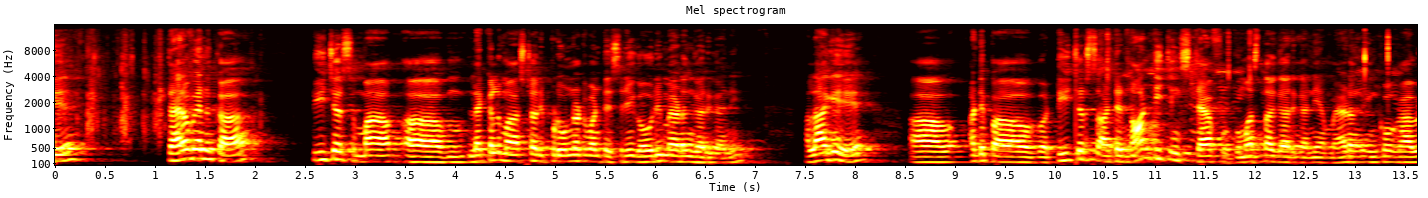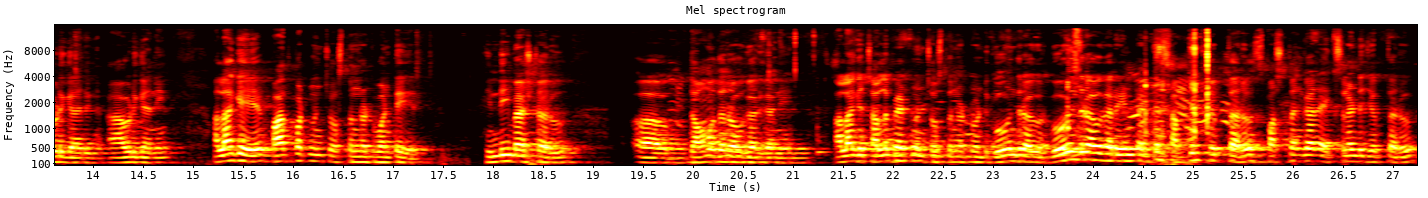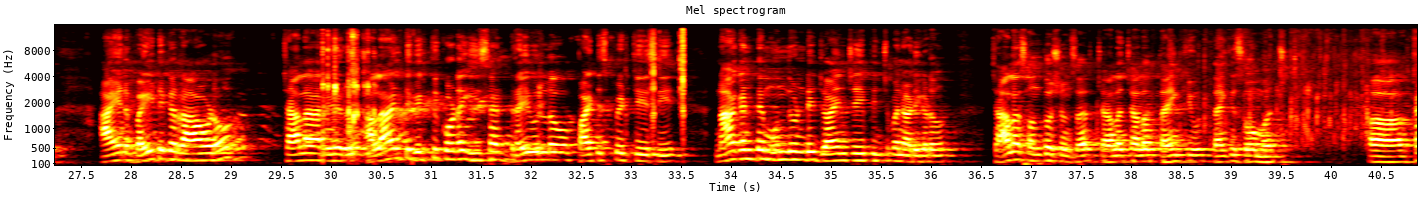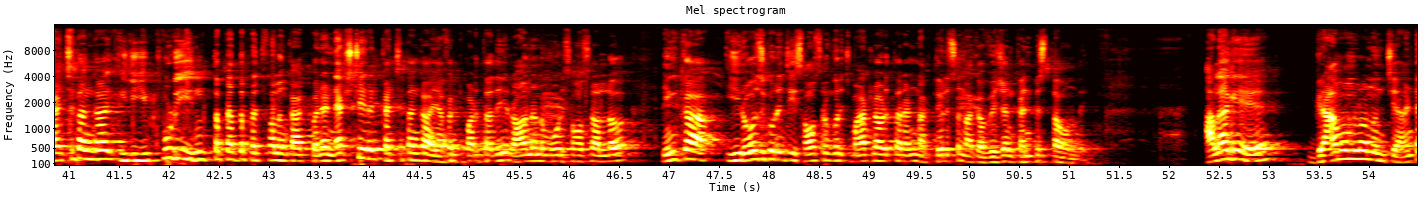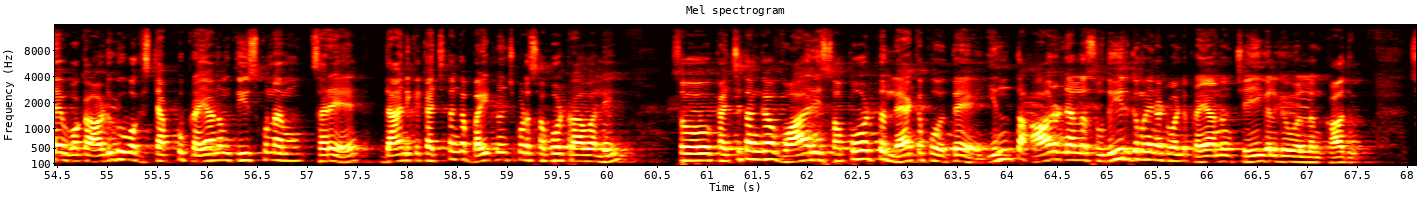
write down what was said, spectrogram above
తెర వెనుక టీచర్స్ మా లెక్కల మాస్టర్ ఇప్పుడు ఉన్నటువంటి శ్రీ గౌరీ మేడం గారు కానీ అలాగే అంటే టీచర్స్ అంటే నాన్ టీచింగ్ స్టాఫ్ గుమస్తా గారు కానీ ఆ మేడం ఇంకొక ఆవిడ గారు ఆవిడ కానీ అలాగే పాతపట్నం నుంచి వస్తున్నటువంటి హిందీ మాస్టారు దామోదరరావు గారు కానీ అలాగే చల్లపేట నుంచి వస్తున్నటువంటి గోవిందరావు గారు. గోవిందరావు గారు ఏంటంటే సబ్జెక్ట్ చెప్తారు స్పష్టంగా ఎక్సలెంట్ చెప్తారు. ఆయన బయటకు రావడం చాలా రేరు. అలాంటి వ్యక్తి కూడా ఈసారి డ్రైవర్లో పార్టిసిపేట్ చేసి నాకంటే ముందుండి జాయిన్ చేయించమని అడగడం చాలా సంతోషం సార్. చాలా చాలా thank you. Thank you so much. ఖచ్చితంగా ఇది ఇప్పుడు ఇంత పెద్ద ప్రతిఫలం కాకపోయినా నెక్స్ట్ ఇయర్ ఖచ్చితంగా ఎఫెక్ట్ పడుతుంది. రానున్న మూడు సంవత్సరాల్లో ఇంకా ఈ రోజు గురించి ఈ సంవత్సరం గురించి మాట్లాడతారని నాకు తెలుసు నాకు ఆ విజన్ కనిపిస్తూ ఉంది. అలాగే గ్రామంలో నుంచి అంటే ఒక అడుగు ఒక స్టెప్ ప్రయాణం తీసుకున్నాం సరే దానికి ఖచ్చితంగా బయట నుంచి కూడా సపోర్ట్ రావాలి. సో ఖచ్చితంగా వారి సపోర్ట్ లేకపోతే ఇంత ఆరు నెలల సుదీర్ఘమైనటువంటి ప్రయాణం చేయగలిగే వాళ్ళం కాదు.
